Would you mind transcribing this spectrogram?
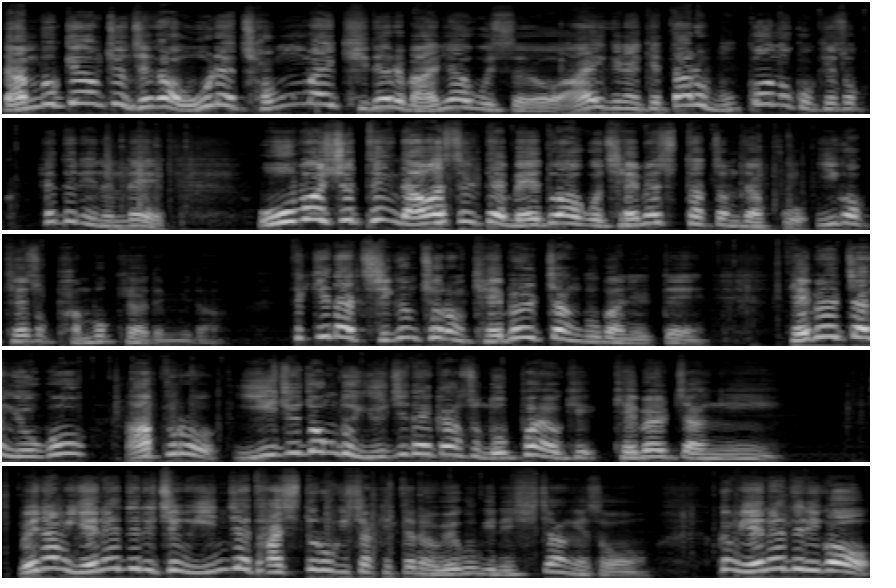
남북 경협주는 제가 올해 정말 기대를 많이 하고 있어요. 아예 그냥 이렇게 따로 묶어놓고 계속 해드리는데 오버슈팅 나왔을 때 매도하고 재매수 타점 잡고 이거 계속 반복해야 됩니다. 특히나 지금처럼 개별장 구간일 때 개별장 요거 앞으로 2주 정도 유지될 가능성 높아요. 개, 개별장이. 왜냐면 얘네들이 지금 인제 다시 들어오기 시작했잖아요. 외국인이 시장에서. 그럼 얘네들 이거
